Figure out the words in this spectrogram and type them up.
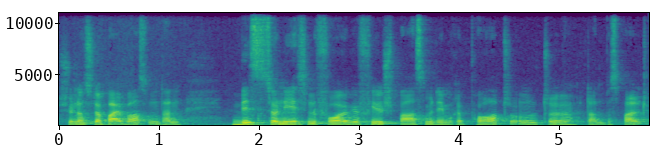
schön, dass du dabei warst und dann bis zur nächsten Folge. Viel Spaß mit dem Report und äh, dann bis bald.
